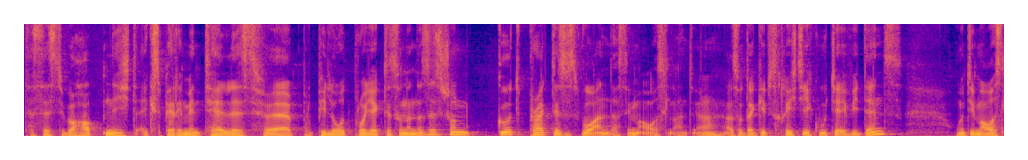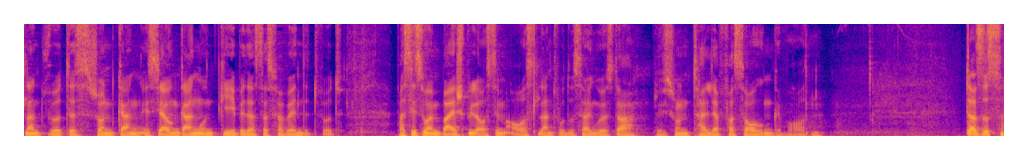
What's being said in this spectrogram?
das ist überhaupt nicht experimentelles äh, Pilotprojekte, sondern das ist schon Good Practices woanders im Ausland. Ja? Also da gibt es richtig gute Evidenz und im Ausland wird es schon gang, ist ja ein Gang und Gäbe, dass das verwendet wird. Was ist so ein Beispiel aus dem Ausland, wo du sagen würdest, da ist schon Teil der Versorgung geworden? Das ist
